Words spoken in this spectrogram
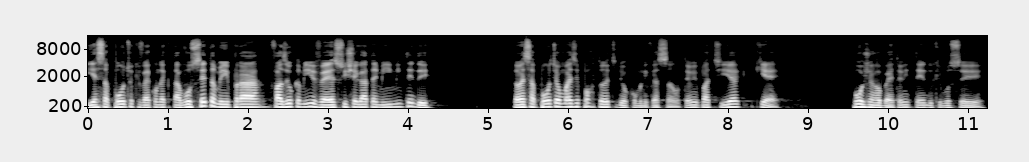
E essa ponte é o que vai conectar você também para fazer o caminho inverso e chegar até mim e me entender. Então essa ponte é o mais importante de uma comunicação. Tem uma empatia que é, poxa, Roberto, eu entendo que você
